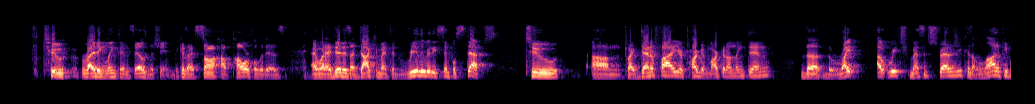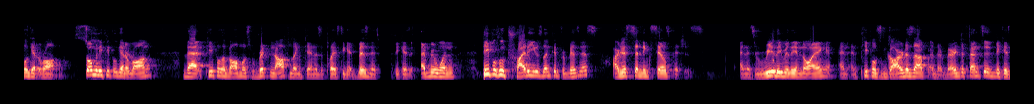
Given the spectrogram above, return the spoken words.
to writing LinkedIn Sales Machine because I saw how powerful it is. And what I did is I documented really, really simple steps to um, to identify your target market on LinkedIn, the the right outreach message strategy because a lot of people get it wrong. So many people get it wrong that people have almost written off LinkedIn as a place to get business because everyone, people who try to use LinkedIn for business are just sending sales pitches. And it's really, really annoying. And, and people's guard is up and they're very defensive because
